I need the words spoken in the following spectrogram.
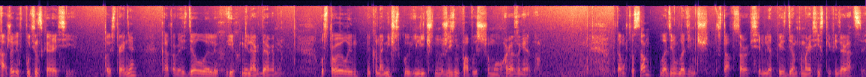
а жили в путинской России, той стране, которая сделала их, их миллиардерами, устроила им экономическую и личную жизнь по высшему разряду. Потому что сам Владимир Владимирович, став 47 лет президентом Российской Федерации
